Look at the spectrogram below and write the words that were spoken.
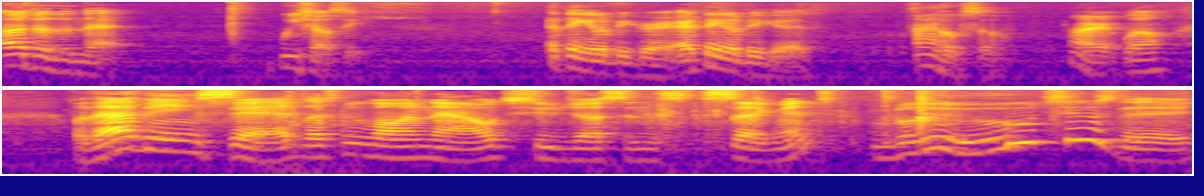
other than that, we shall see. I think it'll be great. I think it'll be good. I hope so. All right. Well, with that being said, let's move on now to Justin's segment, Blue Tuesday.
